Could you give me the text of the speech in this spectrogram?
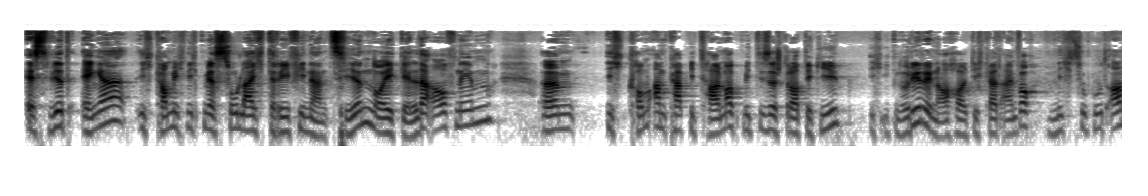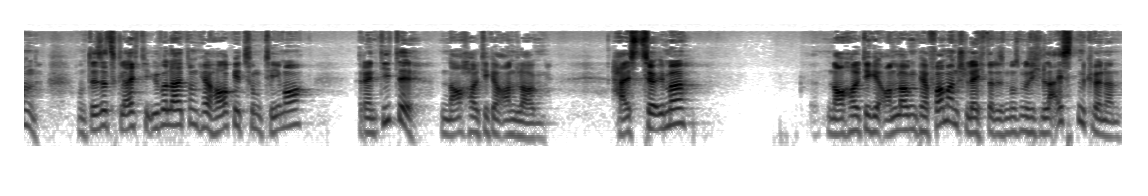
es wird enger, ich kann mich nicht mehr so leicht refinanzieren, neue Gelder aufnehmen. Ähm, ich komme am Kapitalmarkt mit dieser Strategie, ich ignoriere Nachhaltigkeit einfach nicht so gut an. Und das ist jetzt gleich die Überleitung, Herr Hage, zum Thema Rendite nachhaltiger Anlagen. Heißt ja immer, nachhaltige Anlagen performen schlechter, das muss man sich leisten können.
